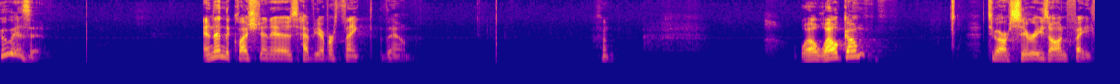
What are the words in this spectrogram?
Who is it? And then the question is have you ever thanked them? well, welcome to our series on faith.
